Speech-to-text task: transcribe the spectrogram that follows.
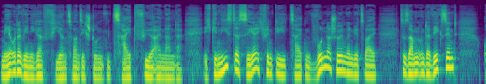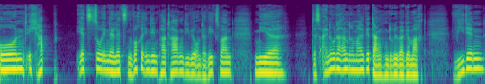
mehr oder weniger 24 Stunden Zeit füreinander. Ich genieße das sehr, ich finde die Zeiten wunderschön, wenn wir zwei zusammen unterwegs sind und ich habe jetzt so in der letzten Woche, in den paar Tagen, die wir unterwegs waren, mir das eine oder andere Mal Gedanken drüber gemacht, wie denn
